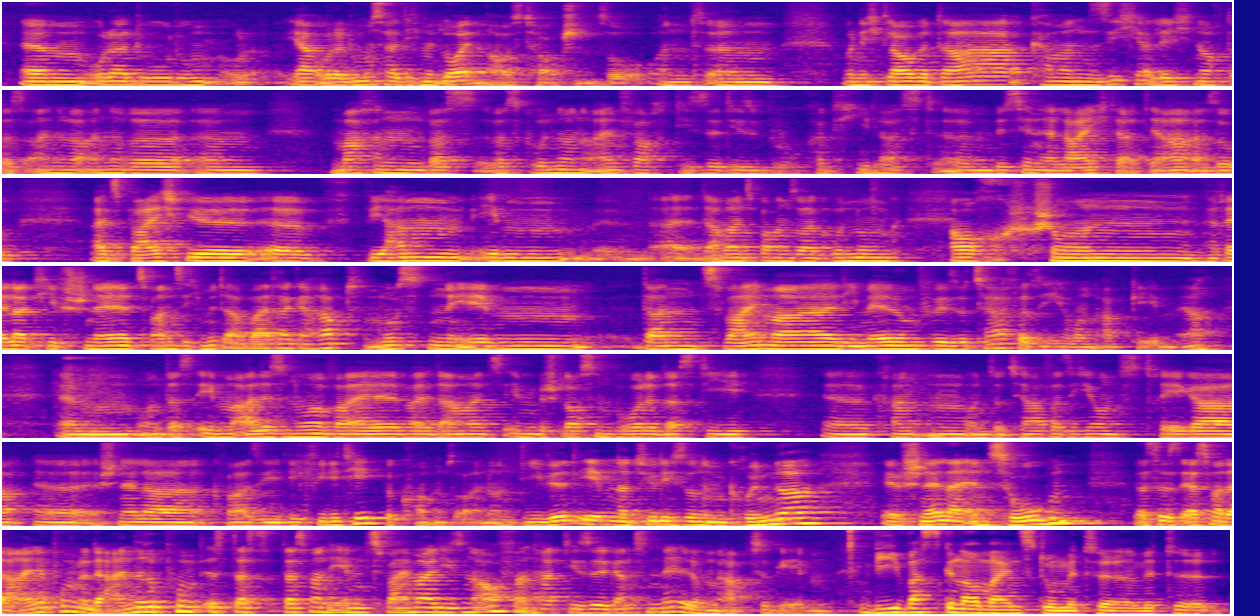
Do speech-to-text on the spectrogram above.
Ähm, oder du, du oder, ja, oder du musst halt dich mit Leuten austauschen. So. Und, ähm, und ich glaube, da kann man sicherlich noch das eine oder andere ähm, machen, was, was Gründern einfach diese, diese Bürokratielast äh, ein bisschen erleichtert. Ja? Also als Beispiel, äh, wir haben eben äh, damals bei unserer Gründung auch schon relativ schnell 20 Mitarbeiter gehabt, mussten eben dann zweimal die Meldung für die Sozialversicherung abgeben. Ja? Ähm, und das eben alles nur, weil, weil damals eben beschlossen wurde, dass die Kranken- und Sozialversicherungsträger äh, schneller quasi Liquidität bekommen sollen. Und die wird eben natürlich so einem Gründer äh, schneller entzogen. Das ist erstmal der eine Punkt. Und der andere Punkt ist, dass, dass man eben zweimal diesen Aufwand hat, diese ganzen Meldungen abzugeben. Wie, was genau meinst du mit, äh, mit äh,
